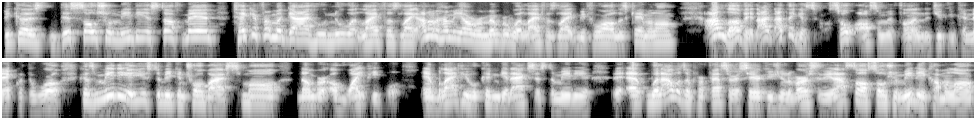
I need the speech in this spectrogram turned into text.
because this social media stuff, man, take it from a guy who knew what life was like. I don't know how many y'all remember what life was like before all this came along. I love it. I, I think it's so awesome and fun that you can connect with the world because media used to be controlled by a small number of white people and black people couldn't get access to media. Uh, when I was a professor at Syracuse University and I saw social media come along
